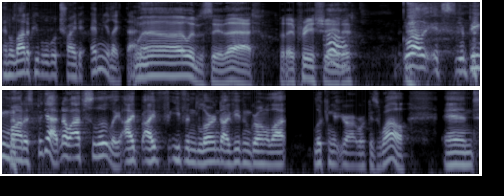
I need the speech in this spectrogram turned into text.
and a lot of people will try to emulate that. Well, I wouldn't say that, but I appreciate Oh. it. well, it's you're being modest, but yeah, no, absolutely. I, I've even learned, I've even grown a lot looking at your artwork as well, and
